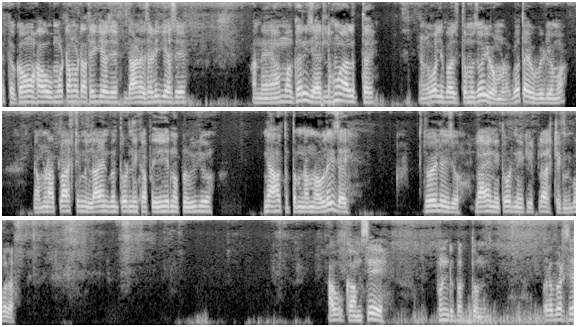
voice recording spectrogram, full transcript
એ તો ઘઉં હાવ મોટા મોટા થઈ ગયા છે. દાણે ચડી ગયા છે. અને આમાં કરી જાય એટલે શું હાલત થાય? ઓલી બાજુ તમે જોયું હમણાં. બતાવ્યું વિડીયોમાં. હમણાં પ્લાસ્ટિકની લાઈન પણ તોડી નાખી. આપણે એનો પણ વીડિયો ના હોત તો તમને હમણાં લઈ જાય. જોઈ લેજો લાઈન તોડની કે પ્લાસ્ટિકની, બોલો. આવું કામ છે ભૂંડ ભક્તોનું. બરોબર છે?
